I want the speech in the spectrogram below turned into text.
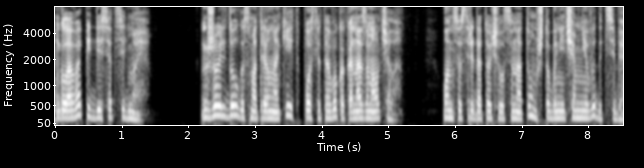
Глава 57. Джоэль долго смотрел на Кейт после того, как она замолчала. Он сосредоточился на том, чтобы ничем не выдать себя,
